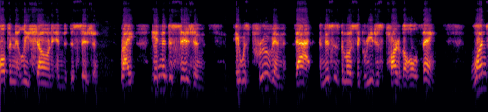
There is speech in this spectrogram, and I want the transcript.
ultimately shown in the decision. Right. In the decision, it was proven that, and this is the most egregious part of the whole thing. Once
